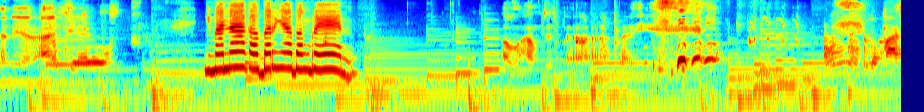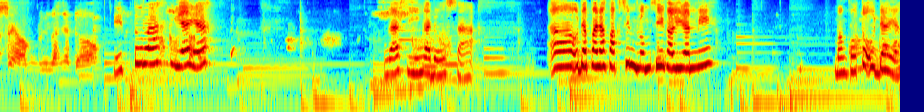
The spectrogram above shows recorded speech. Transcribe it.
Hadir, I'm here. Gimana kabarnya Bang Bren? Alhamdulillah baik. Hmm, udah alhamdulillahnya dong. Itulah iya ya. Enggak sih, enggak dosa. Eh, udah pada vaksin belum sih kalian nih? Bang Koto udah ya?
